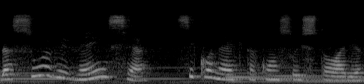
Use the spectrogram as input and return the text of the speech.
da sua vivência, se conecta com a sua história?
